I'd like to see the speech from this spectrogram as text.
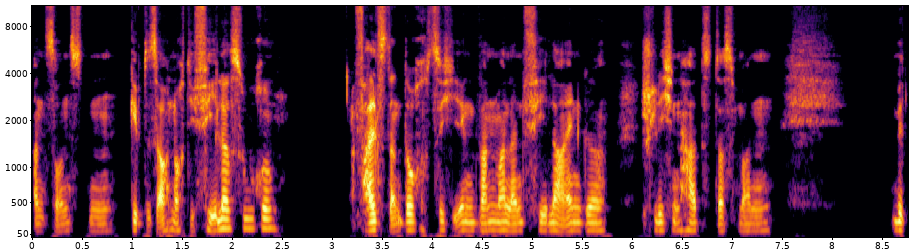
ansonsten gibt es auch noch die Fehlersuche. Falls dann doch sich irgendwann mal ein Fehler eingeschlichen hat, dass man mit,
